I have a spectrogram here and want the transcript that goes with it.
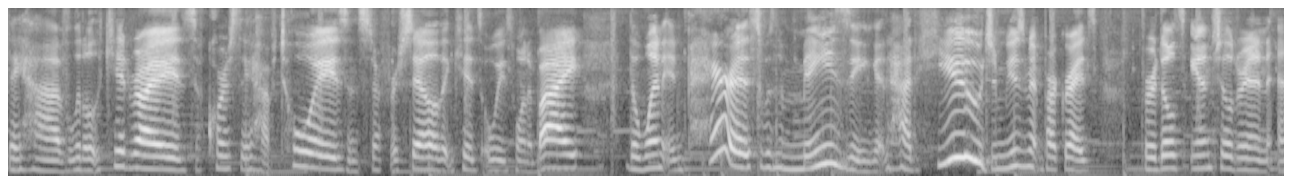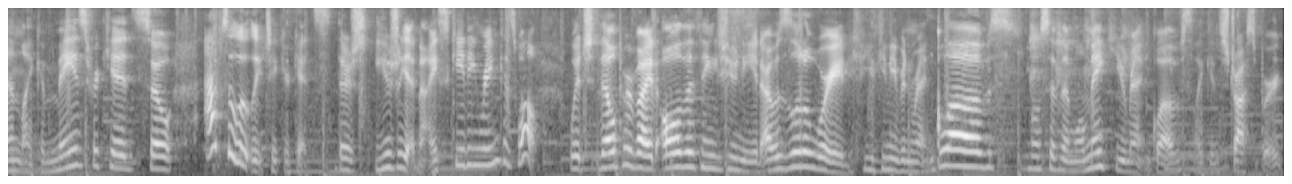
They have little kid rides. Of course, they have toys and stuff for sale that kids always want to buy. The one in Paris was amazing. It had huge amusement park rides for adults and children and like a maze for kids. So absolutely take your kids. There's usually an ice skating rink as well, which they'll provide all the things you need. I was a little worried. You can even rent gloves. Most of them will make you rent gloves like in Strasbourg.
